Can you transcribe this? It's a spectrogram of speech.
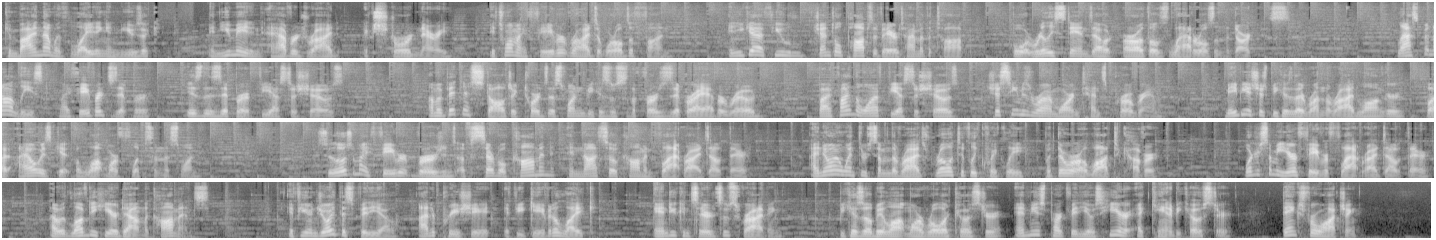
Combine that with lighting and music, and you made an average ride extraordinary. It's one of my favorite rides at Worlds of Fun, and you get a few gentle pops of airtime at the top, but what really stands out are those laterals in the darkness. Last but not least, my favorite zipper is the zipper at Fiesta shows. I'm a bit nostalgic towards this one because this was the first zipper I ever rode, but I find the one at Fiesta shows just seems to run a more intense program. Maybe it's just because I run the ride longer, but I always get a lot more flips in this one. So those are my favorite versions of several common and not so common flat rides out there. I know I went through some of the rides relatively quickly, but there were a lot to cover. What are some of your favorite flat rides out there? I would love to hear down in the comments. If you enjoyed this video, I'd appreciate if you gave it a like and you considered subscribing because there'll be a lot more roller coaster and amusement park videos here at Canobie Coaster. Thanks for watching.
